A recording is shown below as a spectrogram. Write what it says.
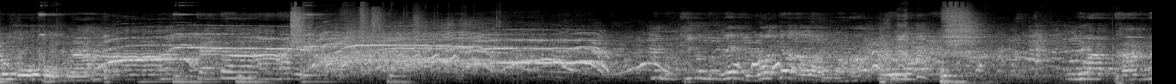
ลูกหลานจะได้ให้มคิดว่ามึงเล่นอยู่รอดเยอะอร่อยเหรอฮะวัฒน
